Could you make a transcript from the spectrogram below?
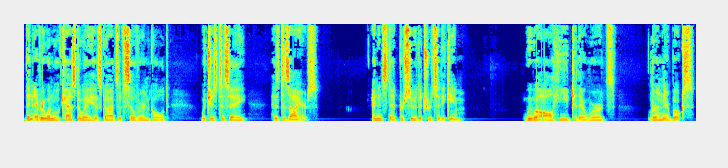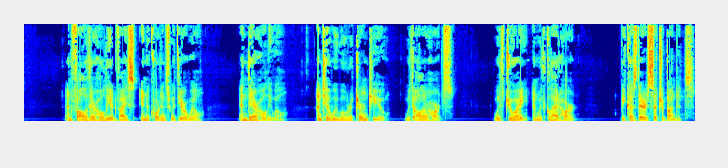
Then everyone will cast away his gods of silver and gold, which is to say, his desires, and instead pursue the true tzaddikim. We will all heed to their words, learn their books, and follow their holy advice in accordance with your will and their holy will, until we will return to you with all our hearts, with joy and with glad heart, because there is such abundance,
